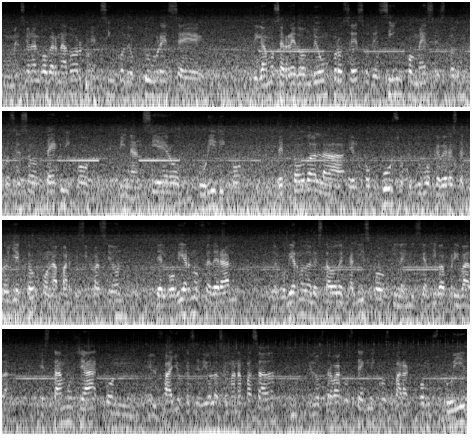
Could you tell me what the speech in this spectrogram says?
como menciona el gobernador, el 5 de octubre se digamos, se redondeó un proceso de cinco meses, todo un proceso técnico, financiero, jurídico, de todo el concurso que tuvo que ver este proyecto con la participación del gobierno federal, del gobierno del estado de Jalisco y la iniciativa privada. Estamos ya con el fallo que se dio la semana pasada en los trabajos técnicos para construir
